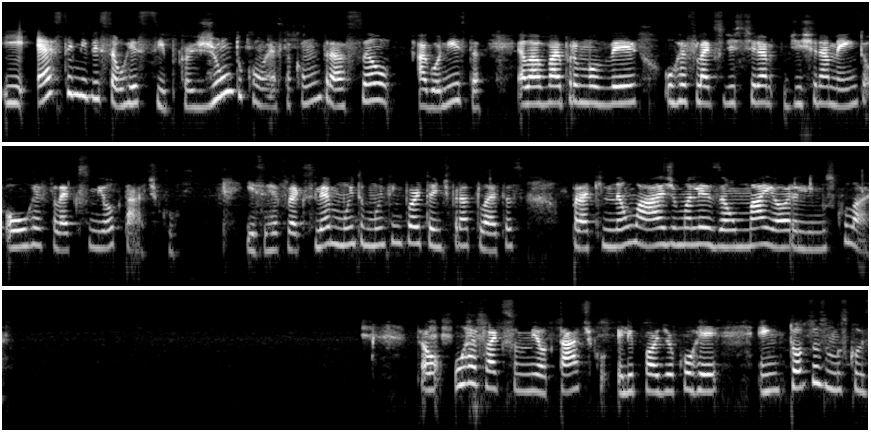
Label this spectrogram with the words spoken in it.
E esta inibição recíproca, junto com essa contração agonista, ela vai promover o reflexo de, estira de estiramento ou o reflexo miotático. E esse reflexo é muito, muito importante para atletas para que não haja uma lesão maior ali muscular. Então, o reflexo miotático, ele pode ocorrer em todos os músculos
